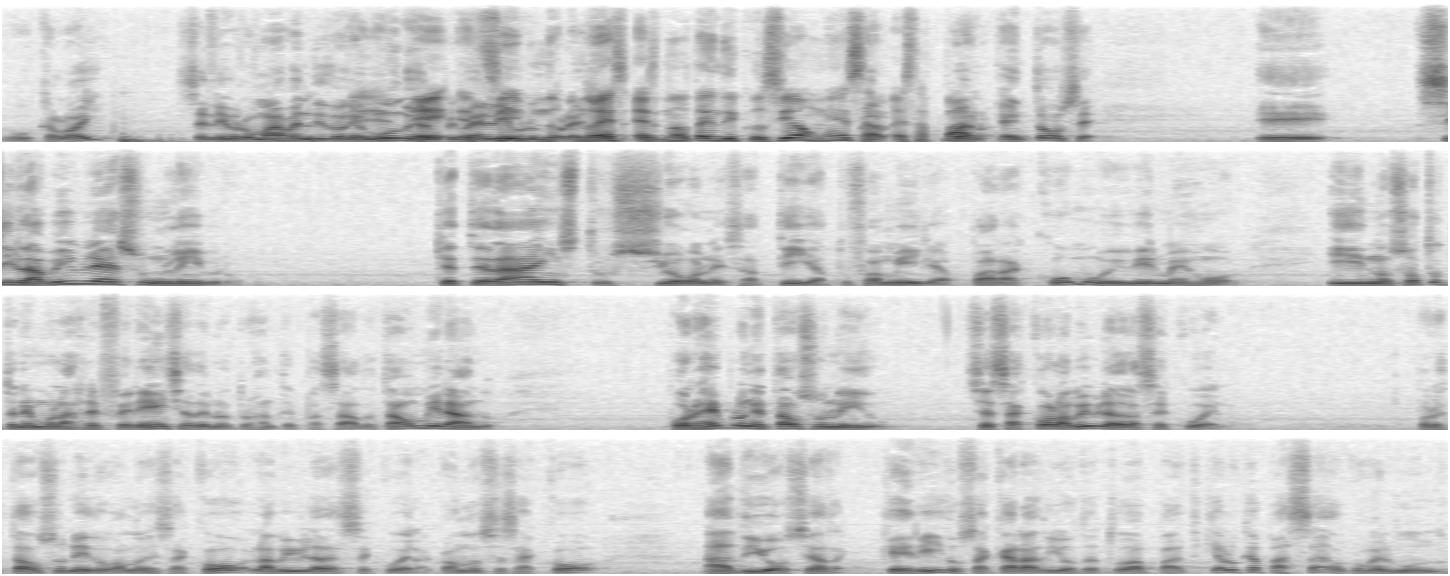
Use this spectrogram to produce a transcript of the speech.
Búscalo ahí. Es el libro más vendido en el mundo y Eh, el eh, primer sí, libro no, impreso. no es, es- no está en discusión esa, Bueno, esa bueno, parte. entonces, eh, si la Biblia es un libro que te da instrucciones a ti, a tu familia, para cómo vivir mejor, y nosotros tenemos las referencias de nuestros antepasados, estamos mirando, por ejemplo, en Estados Unidos se sacó la Biblia de las escuelas. Por Estados Unidos, cuando se sacó la Biblia de las escuelas, cuando se sacó a Dios, se ha querido sacar a Dios de toda parte. ¿Qué es lo que ha pasado con el mundo?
